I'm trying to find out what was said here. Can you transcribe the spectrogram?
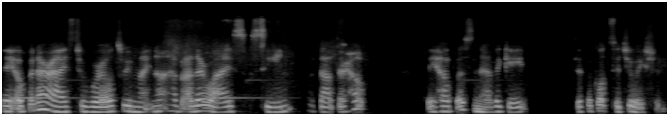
They open our eyes to worlds we might not have otherwise seen without their help. They help us navigate difficult situations.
